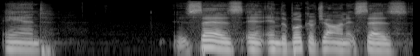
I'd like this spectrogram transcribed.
And it says in, in the book of John, it says,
